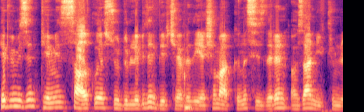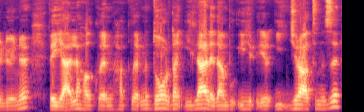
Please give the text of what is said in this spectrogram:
Hepimizin temiz, sağlıklı ve sürdürülebilir bir çevrede yaşama hakkını sizlerin özen yükümlülüğünü ve yerli halkların haklarını doğrudan ihlal eden bu icraatınızı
